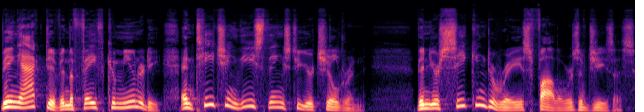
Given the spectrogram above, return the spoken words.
being active in the faith community, and teaching these things to your children, then you're seeking to raise followers of Jesus.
